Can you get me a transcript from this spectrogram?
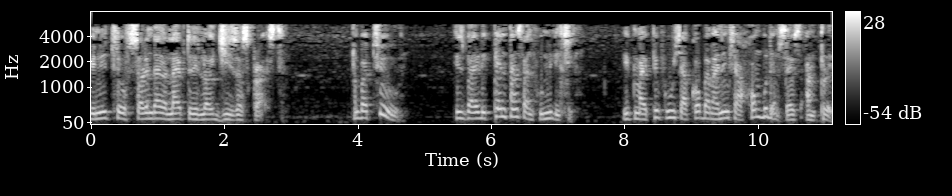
you need to surrender your life to the Lord Jesus Christ. Number two is by repentance and humility. If my people which are called by my name shall humble themselves and pray.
